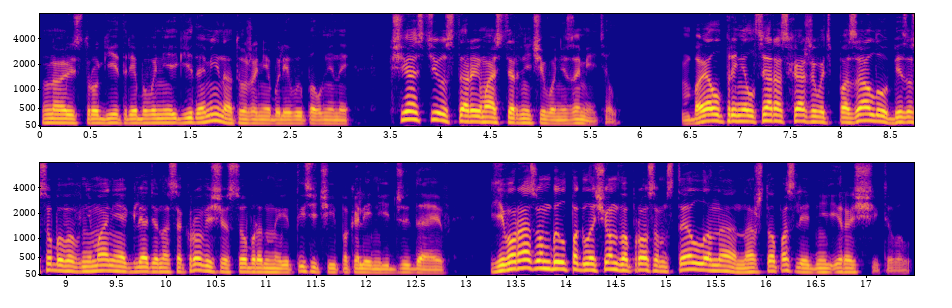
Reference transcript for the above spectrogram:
но и строгие требования Гидамина тоже не были выполнены. К счастью, старый мастер ничего не заметил. Белл принялся расхаживать по залу, без особого внимания глядя на сокровища, собранные тысячи поколений джедаев — его разум был поглощен вопросом Стеллана, на что последний и рассчитывал.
